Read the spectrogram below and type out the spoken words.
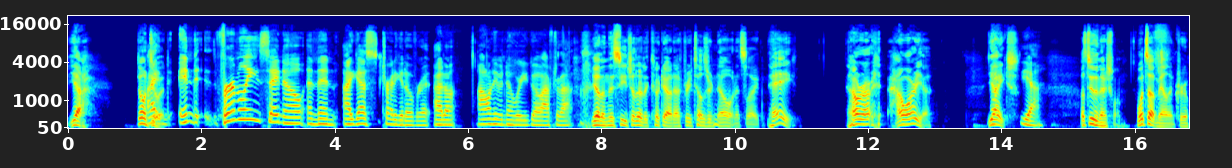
yeah, don't do I it. and firmly say no, and then I guess try to get over it. I don't. I don't even know where you go after that. Yeah, then they see each other at a cookout after he tells her no, and it's like, "Hey, how are how are you?" Yikes. Yeah. Let's do the next one. What's up, Mail In Crew?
